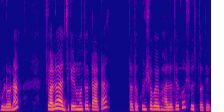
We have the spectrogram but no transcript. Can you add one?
ভুলো না। চলো আজকের মতো টাটা। ততক্ষণ সবাই ভালো থেকো, সুস্থ থেকো।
